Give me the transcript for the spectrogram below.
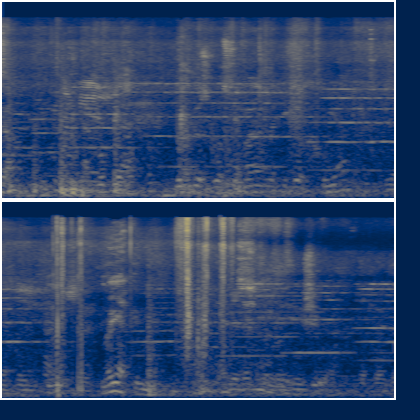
co? Będziesz głosowała na takiego chuja? Ja tak, że No jak ty mówisz? nie wiem, co to zmusiło do tego,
